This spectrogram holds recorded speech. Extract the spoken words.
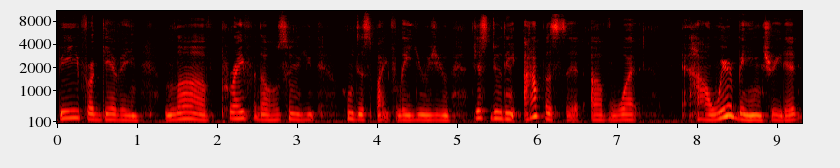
be forgiving, love, pray for those who you who despitefully use you. Just do the opposite of what how we're being treated.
